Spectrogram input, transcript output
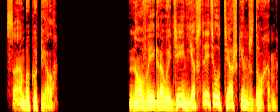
сам бы купил. Новый игровой день я встретил тяжким вздохом.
